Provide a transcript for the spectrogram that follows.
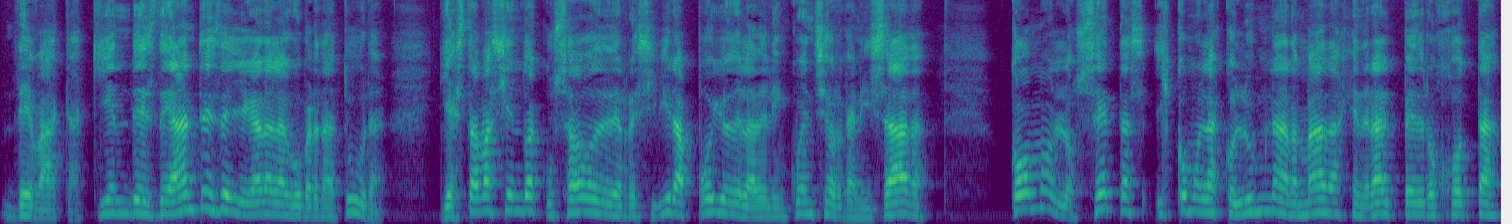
de Vaca, quien desde antes de llegar a la gubernatura ya estaba siendo acusado de recibir apoyo de la delincuencia organizada, como los Zetas y como la columna armada general Pedro J.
